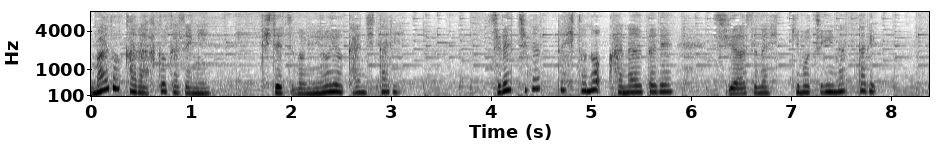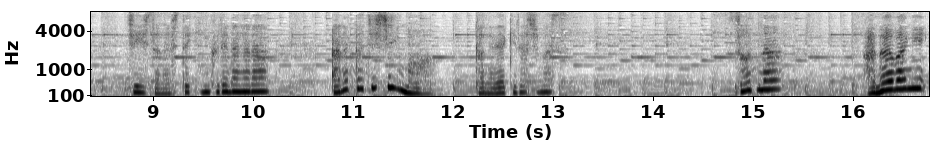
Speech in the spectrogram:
窓から吹く風に季節の匂いを感じたりすれ違った人の鼻歌で幸せな気持ちになったり小さな指摘に触れながらあなた自身も輝き出します。そんな花輪に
